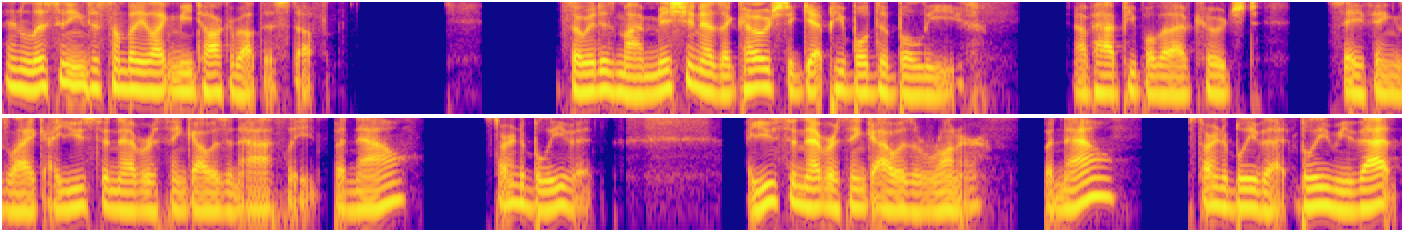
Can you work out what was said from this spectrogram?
than listening to somebody like me talk about this stuff. So it is my mission as a coach to get people to believe. I've had people that I've coached say things like, I used to never think I was an athlete, but now I'm starting to believe it. I used to never think I was a runner, but now I'm starting to believe that. Believe me, that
